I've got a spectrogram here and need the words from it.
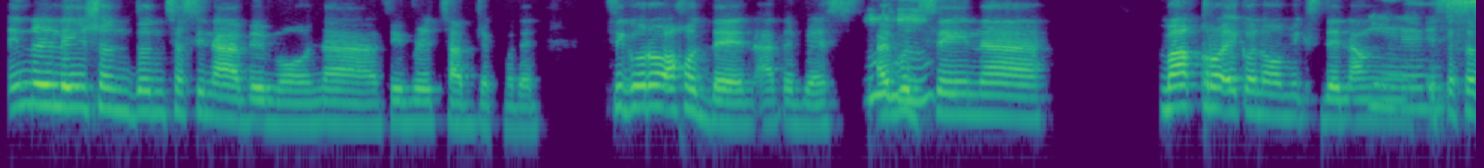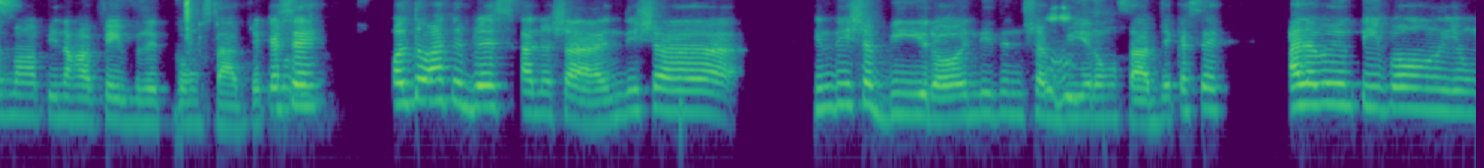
in relation dun sa sinabi mo na favorite subject mo din. Siguro ako din ate best. Mm-hmm. I would mm-hmm. say na macroeconomics din ang yes. isa sa mga pinaka favorite kong subject kasi although ate best ano siya, hindi siya hindi siya biro, hindi din siya birong subject kasi alam mo yung tipong yung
